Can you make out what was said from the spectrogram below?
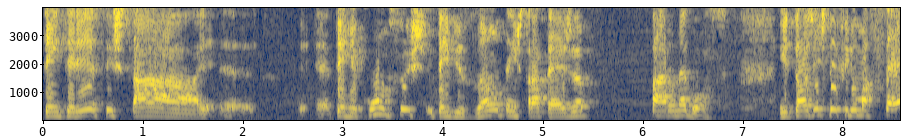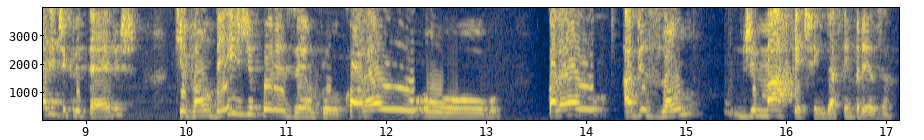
tem interesse, está, é, é, tem recursos, tem visão, tem estratégia para o negócio. Então a gente definiu uma série de critérios que vão desde, por exemplo, qual é o, o qual é a visão de marketing dessa empresa.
